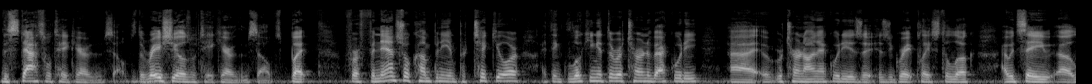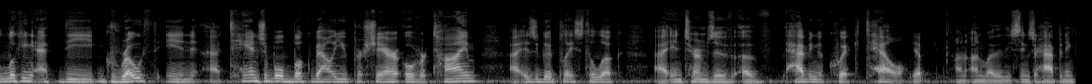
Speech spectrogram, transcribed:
the stats will take care of themselves. The ratios will take care of themselves. But for a financial company in particular, I think looking at the return of equity, uh, return on equity is a, is a great place to look. I would say uh, looking at the growth in uh, tangible book value per share over time uh, is a good place to look uh, in terms of, of having a quick tell. Yep on, on whether these things are happening.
